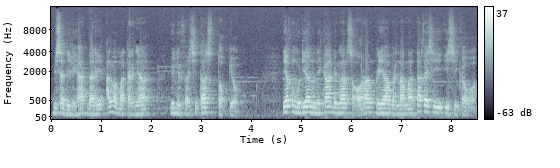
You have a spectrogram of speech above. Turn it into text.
bisa dilihat dari alma maternya Universitas Tokyo. Ia kemudian menikah dengan seorang pria bernama Takeshi Ishikawa.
